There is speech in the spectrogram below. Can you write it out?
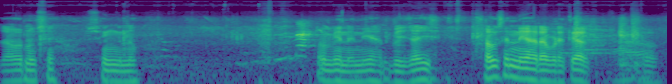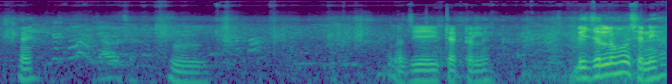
જવાનું છે સિંગનું અમે નિહાર ભાઈ જાય છે. સૌ છે ને નિહાર આપણે ત્યાં? હમ. હજી ટ્રેક્ટર લઈને. ડીઝલનું શું છે નિહાર?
